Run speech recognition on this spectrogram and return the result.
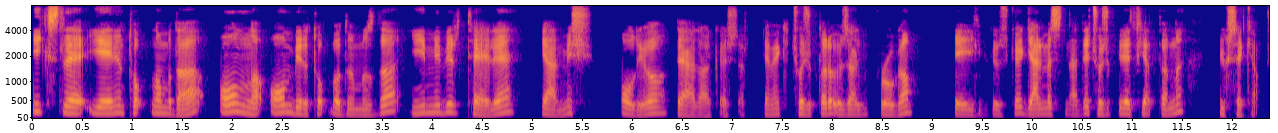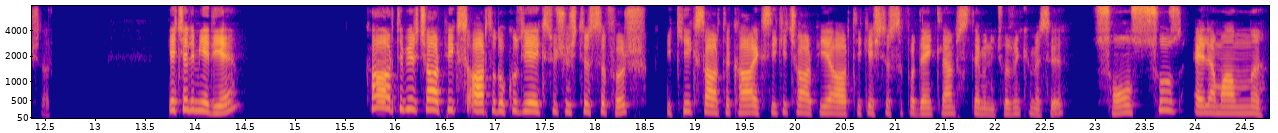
X ile Y'nin toplamı da 10 ile 11'i topladığımızda 21 TL gelmiş oluyor değerli arkadaşlar. Demek ki çocuklara özel bir program değil gibi gözüküyor. Gelmesinler diye çocuk bilet fiyatlarını yüksek yapmışlar. Geçelim 7'ye. K artı 1 çarpı x artı 9y eksi 3 eşittir 0. 2x artı k eksi 2 çarpı y artı 2 eşittir 0 denklem sisteminin çözüm kümesi sonsuz elemanlı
